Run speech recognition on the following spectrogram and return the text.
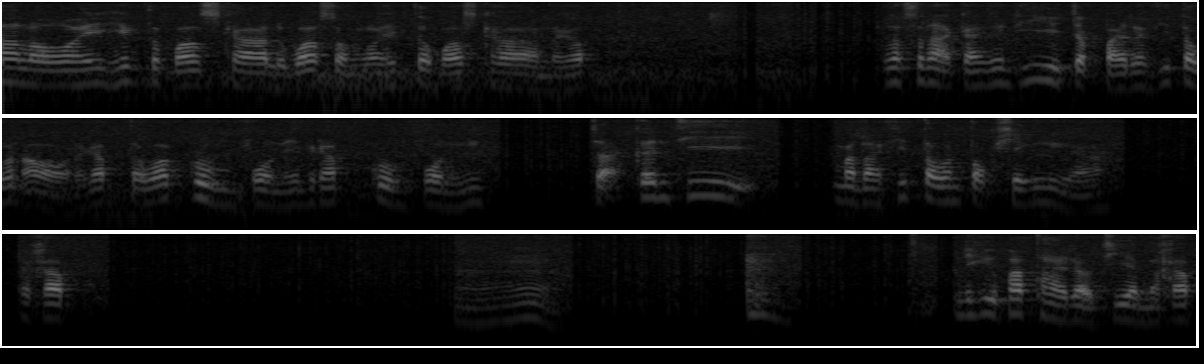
500 เฮกโตปาสคาลหรือว่า 200 เฮกโตปาสคาลนะครับ ลักษณะการเคลื่อนที่จะไปทางทิศตะวันออกนะครับ แต่ว่ากลุ่มฝนนี้นะครับ กลุ่มฝนจะเคลื่อนที่มาทางทิศตะวันตกเฉียงเหนือนะครับอืมนี่คือภาพถ่ายดาวเทียมนะครับ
